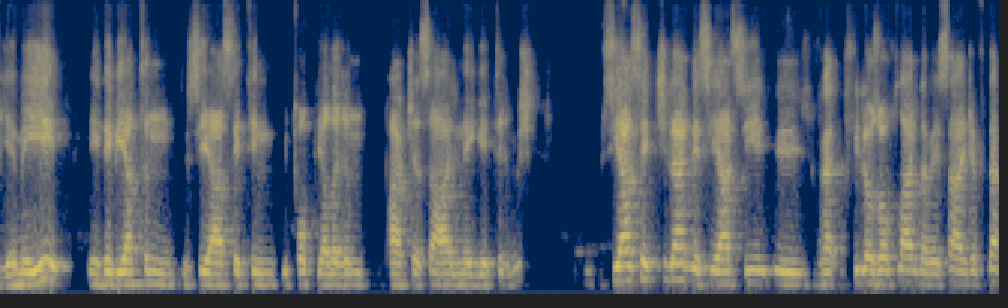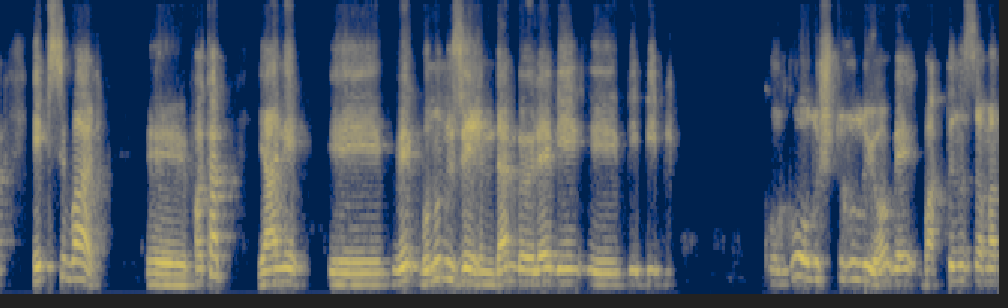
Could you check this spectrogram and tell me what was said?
yemeği edebiyatın, siyasetin, ütopyaların parçası haline getirmiş. Siyasetçiler de, siyasi e, filozoflar da vesaire filan hepsi var. E, fakat yani e, ve bunun üzerinden böyle bir, e, bir, bir, bir kurgu oluşturuluyor ve baktığınız zaman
